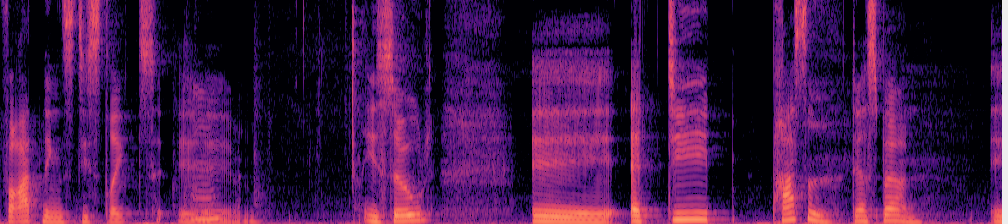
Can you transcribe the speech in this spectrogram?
forretningsdistrikt øh, mm. i Seoul, øh, at de pressede deres børn øh,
